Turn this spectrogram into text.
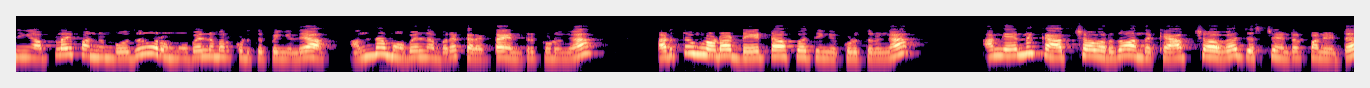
நீங்கள் அப்ளை பண்ணும்போது ஒரு மொபைல் நம்பர் கொடுத்துருப்பீங்க இல்லையா? அந்த மொபைல் நம்பரை கரெக்டாக என்ட்ரு கொடுங்க. அடுத்து உங்களோட டேட் ஆஃப் பர்த் இங்கே கொடுத்துருங்க. அங்கே என்ன கேப்ச்சா வருதோ அந்த கேப்ச்சாவை ஜஸ்ட் என்டர் பண்ணிவிட்டு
